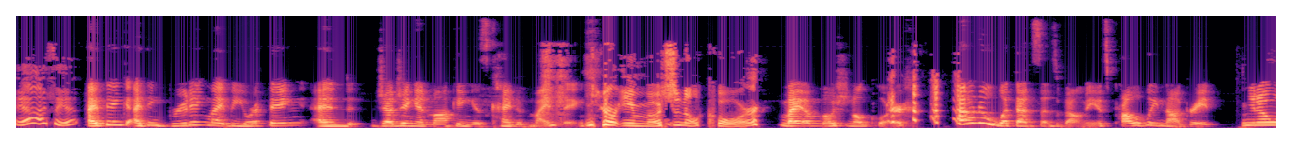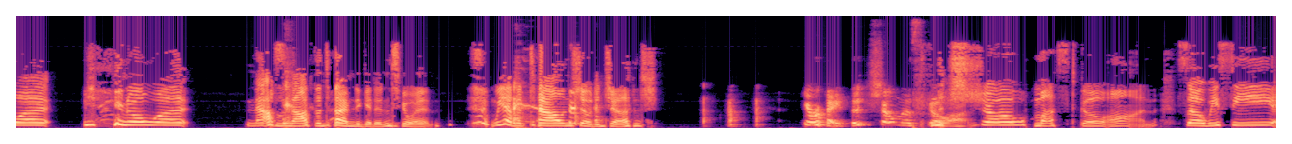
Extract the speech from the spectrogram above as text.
yeah, yeah, I see it. I think I think brooding might be your thing, and judging and mocking is kind of my thing. Your emotional core. my emotional core. I don't know what that says about me. It's probably not great. You know what? You know what? Now's not the time to get into it. We have a talent show to judge. You're right. The show must go the on. show must go on. So we see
